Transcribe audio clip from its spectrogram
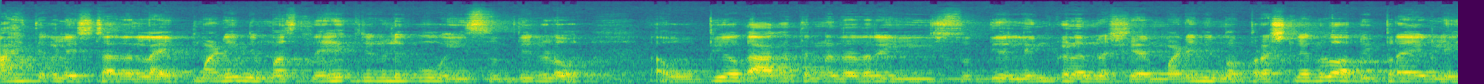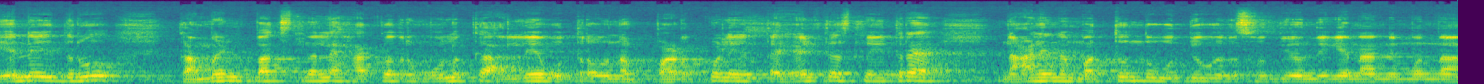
ಮಾಹಿತಿಗಳು ಇಷ್ಟ ಆದರೆ ಲೈಕ್ ಮಾಡಿ ನಿಮ್ಮ ಸ್ನೇಹಿತರುಗಳಿಗೂ ಈ ಸುದ್ದಿಗಳು ಉಪಯೋಗ ಆಗುತ್ತೆ ಅನ್ನೋದಾದರೆ ಈ ಸುದ್ದಿಯ ಲಿಂಕ್ಗಳನ್ನು ಶೇರ್ ಮಾಡಿ, ನಿಮ್ಮ ಪ್ರಶ್ನೆಗಳು, ಅಭಿಪ್ರಾಯಗಳು ಏನೇ ಇದ್ದರೂ ಕಮೆಂಟ್ ಬಾಕ್ಸ್ನಲ್ಲೇ ಹಾಕೋದ್ರ ಮೂಲಕ ಅಲ್ಲೇ ಉತ್ತರವನ್ನು ಪಡ್ಕೊಳ್ಳಿ ಅಂತ ಹೇಳ್ತಾ ಸ್ನೇಹಿತರೆ. ನಾಳಿನ ಮತ್ತೊಂದು ಉದ್ಯೋಗದ ಸುದ್ದಿಯೊಂದಿಗೆ ನಾನು ನಿಮ್ಮನ್ನು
